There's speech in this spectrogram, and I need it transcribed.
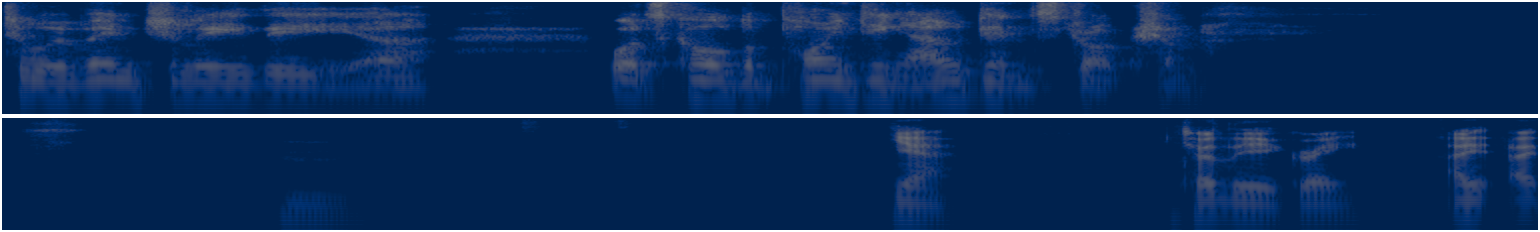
to eventually the uh, what's called the pointing out instruction Yeah, totally agree. I, I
